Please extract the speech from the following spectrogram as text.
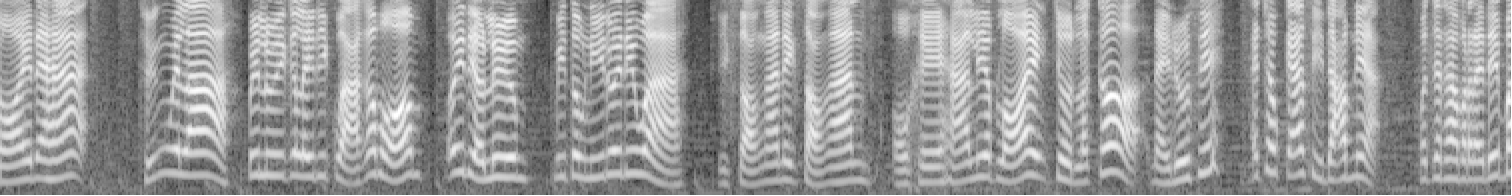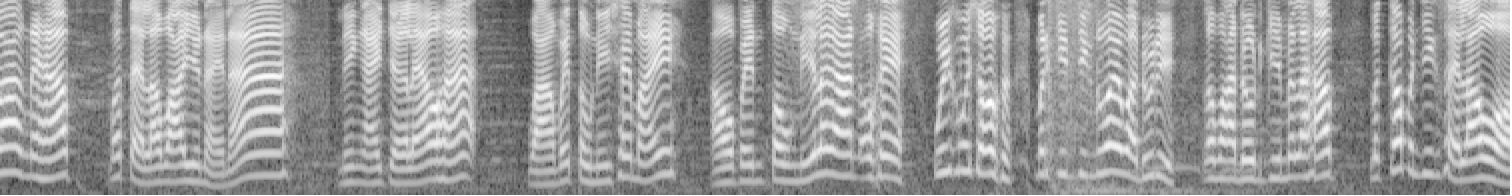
ร้อยนะฮะ ถึงเวลาไปลุยกันเลยดีกว่าครับผมเอ้ยเดี๋ยวลืมมีตรงนี้ด้วยนี่หว่า อีก 2 อันอีก 2 อัน โอเคฮะเรียบร้อย จุดแล้วก็ไหนดูสิไอ้เจ้าแก๊สสีดำเนี่ย มันจะทำอะไรได้บ้างนะครับ ว่าแต่ละวายอยู่ไหนนะนี่ไงเจอแล้วฮะ วางไว้ตรงนี้ใช่ไหมเอาเป็นตรงนี้แล้วกันโอเคอุ้ยคุณผู้ชมมันกินจริงด้วยว่ะดูดิละวาโดนกินไปแล้วครับ แล้วก็มันยิงใส่เราเหรอ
